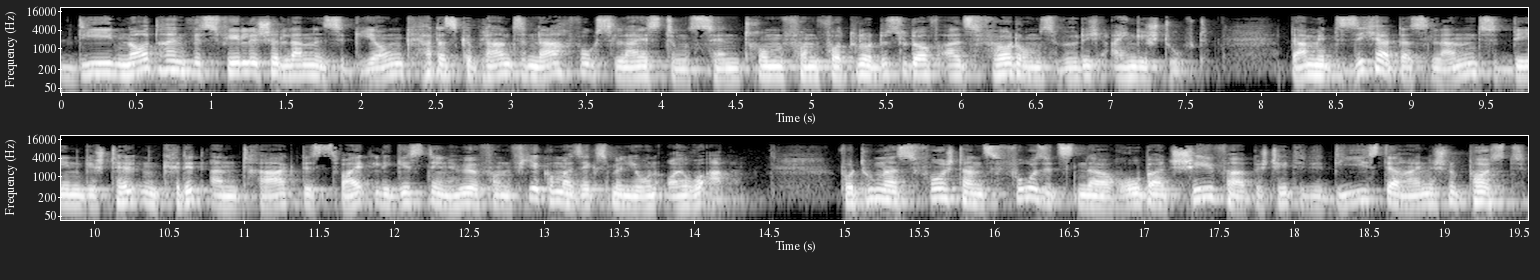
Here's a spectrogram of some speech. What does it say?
Die nordrhein-westfälische Landesregierung hat das geplante Nachwuchsleistungszentrum von Fortuna Düsseldorf als förderungswürdig eingestuft. Damit sichert das Land den gestellten Kreditantrag des Zweitligisten in Höhe von 4,6 Millionen Euro ab. Fortunas Vorstandsvorsitzender Robert Schäfer bestätigte dies der Rheinischen Post.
